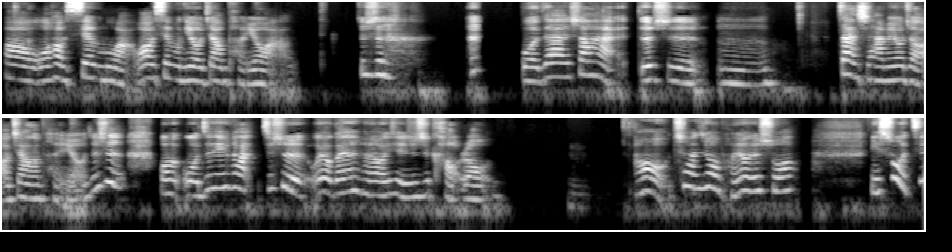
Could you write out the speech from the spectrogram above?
哦，我好羡慕啊！我好羡慕你有这样朋友啊！就是 我在上海，就是嗯。暂时还没有找到这样的朋友，就是我，我最近发，就是我有跟朋友一起去吃烤肉，嗯，然后吃完之后，朋友就说：“你是我见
